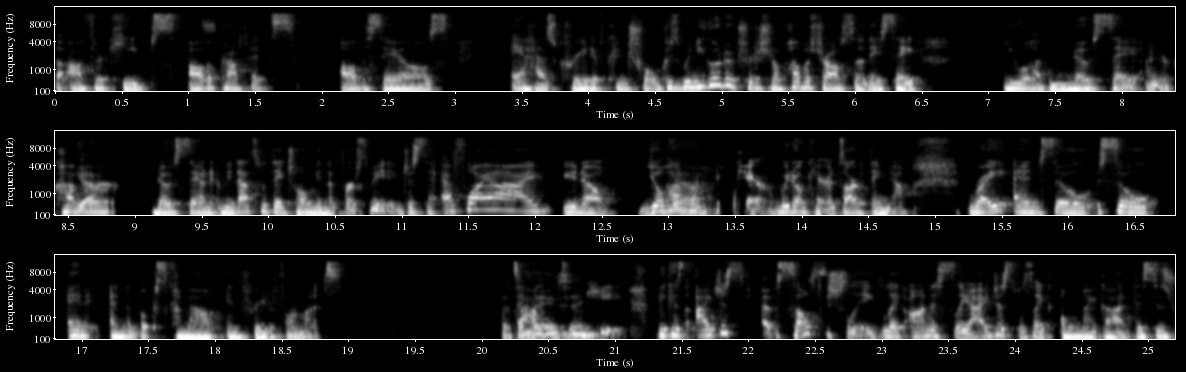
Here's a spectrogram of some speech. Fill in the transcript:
the author keeps all the profits, all the sales. It has creative control. Because when you go to a traditional publisher, also they say you will have no say on your cover. Yeah no say on it. I mean, that's what they told me in the first meeting. Just FYI, you know, you'll have yeah. no care. We don't care. It's our thing now. Right. And so, so, and, and the books come out in three to four months. That's that amazing. key because I just uh, selfishly, like honestly, I just was like, oh my god, this is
